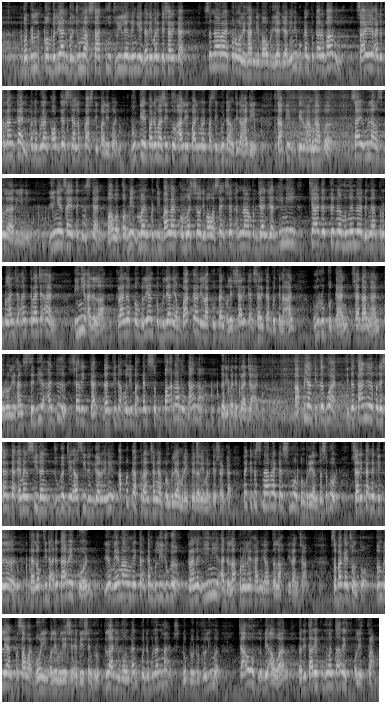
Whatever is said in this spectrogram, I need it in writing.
pembelian berjumlah 1 trilion ringgit dari Amerika Syarikat. Senarai perolehan di bawah perjanjian ini bukan perkara baru. Saya ada terangkan pada bulan Ogos yang lepas di Parlimen. Mungkin pada masa itu ahli Parlimen pasti gudang tidak hadir. Tapi mengapa. Saya ulang semula hari ini. Ingin saya tegaskan bahawa komitmen pertimbangan komersial di bawah Seksyen 6 perjanjian ini tiada kena mengena dengan perbelanjaan kerajaan. Ini adalah kerana pembelian-pembelian yang bakal dilakukan oleh syarikat-syarikat berkenaan merupakan cadangan perolehan sedia ada syarikat dan tidak melibatkan sebarang dana daripada kerajaan. Apa yang kita buat? Kita tanya pada syarikat MNC dan juga JLC di negara ini, apakah perancangan pembelian mereka dari Amerika Syarikat? Dan kita senaraikan semua pemberian tersebut. Syarikatnya kita, kalau tidak ada tarif pun, ya memang mereka akan beli juga. Kerana ini adalah perolehan yang telah dirancang. Sebagai contoh, pembelian pesawat Boeing oleh Malaysia Aviation Group telah diumumkan pada bulan Mac 2025. Jauh lebih awal dari tarikh pengumuman tarif oleh Trump.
